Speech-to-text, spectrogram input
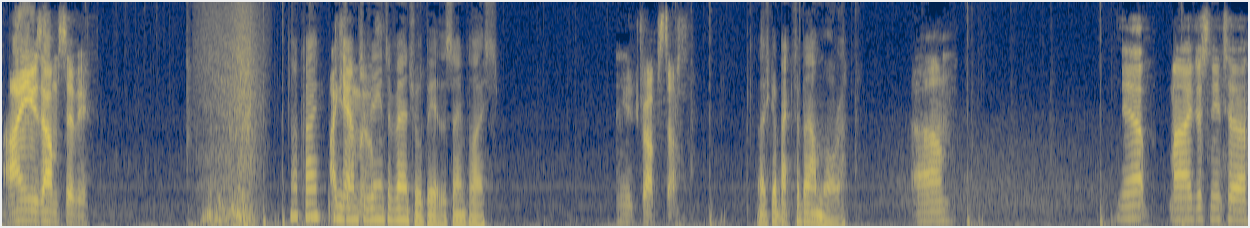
I use Almsivi. Okay. I Use can't move. intervention. We'll be at the same place. Need to drop stuff. Let's go back to Balmora. Um. Yep. I just need to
